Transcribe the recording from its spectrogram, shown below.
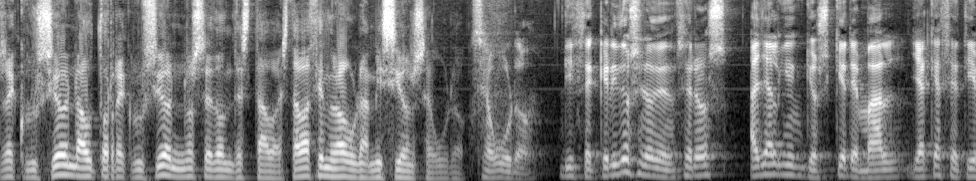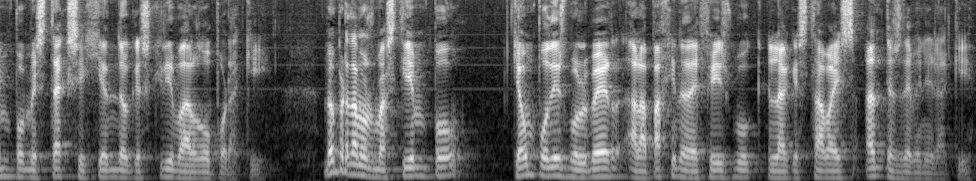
reclusión, autorreclusión, no sé dónde estaba. Estaba haciendo alguna misión, seguro. Seguro. Dice, queridos inaudiencios, hay alguien que os quiere mal, ya que hace tiempo me está exigiendo que escriba algo por aquí. No perdamos más tiempo, que aún podéis volver a la página de Facebook en la que estabais antes de venir aquí.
